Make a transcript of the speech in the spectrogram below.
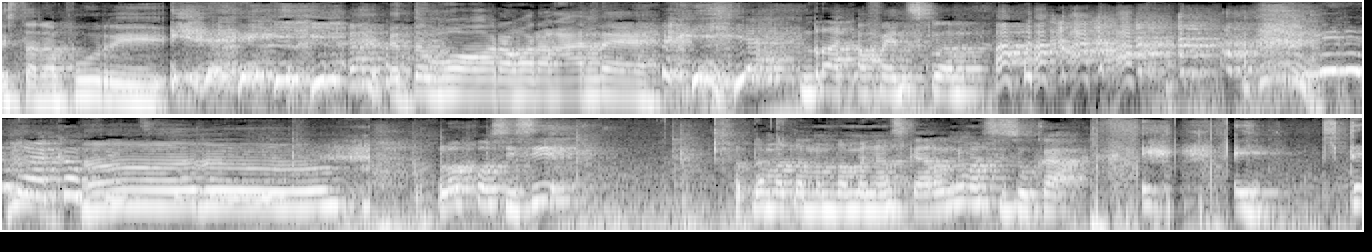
Istana Puri. Ketemu orang-orang aneh. Iya, neraka fans club. Ini neraka fans club. Aduh. Lo posisi sama teman-teman yang sekarang ini masih suka eh eh kita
